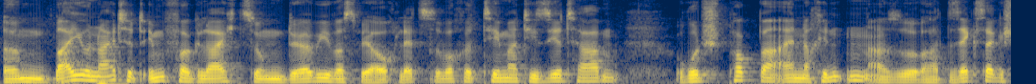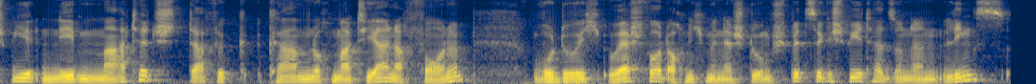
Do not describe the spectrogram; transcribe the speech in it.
Ähm, bei United im Vergleich zum Derby, was wir auch letzte Woche thematisiert haben, rutscht Pogba ein nach hinten, also hat Sechser gespielt neben Matic. Dafür kam noch Martial nach vorne wodurch Rashford auch nicht mehr in der Sturmspitze gespielt hat, sondern links,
